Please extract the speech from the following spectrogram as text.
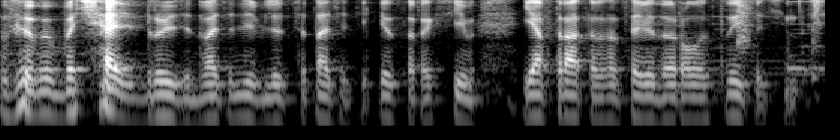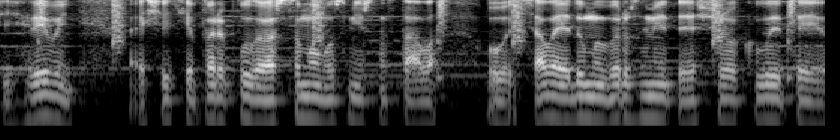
Ви вибачаюсь, друзі, 22 плюс 15, які 47. Я втратив за цей відеоролик 37 тисяч гривень. Е, Щось я перепутав, аж самому смішно стало. Ось, але я думаю, ви розумієте, що коли ти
